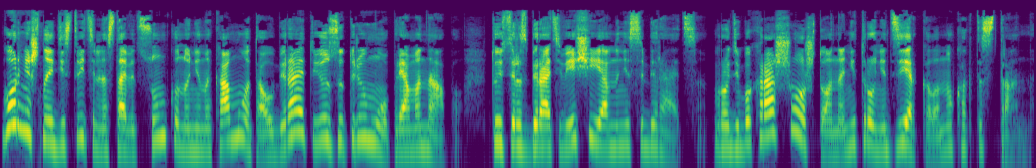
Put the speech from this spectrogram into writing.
Горничная действительно ставит сумку, но не на комод, а убирает ее за трюмо прямо на пол. То есть разбирать вещи явно не собирается. Вроде бы хорошо, что она не тронет зеркало, но как-то странно.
